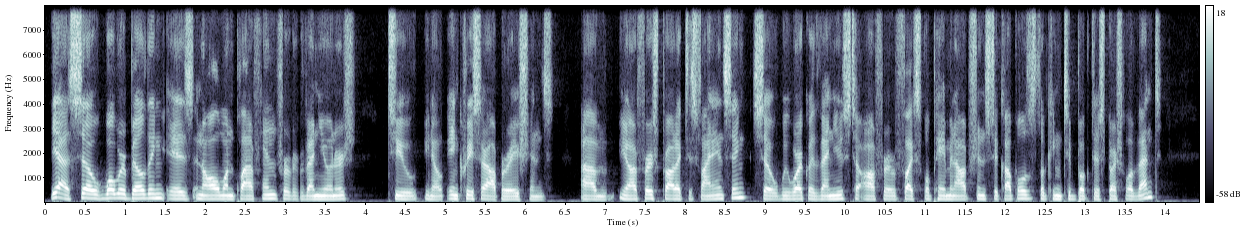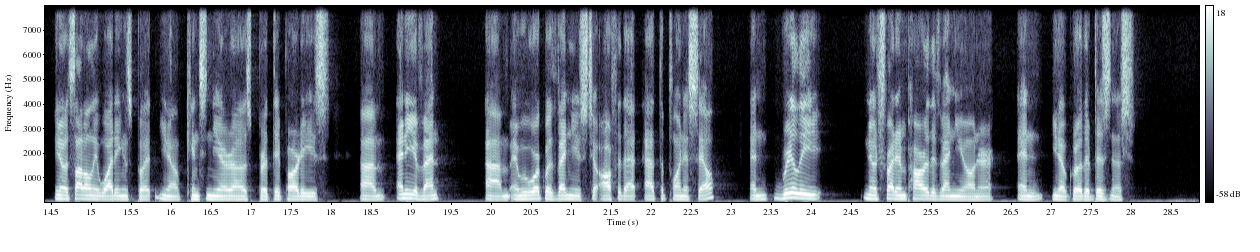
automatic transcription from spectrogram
Yeah, so what we're building is an all-in-one platform for venue owners to you know increase their operations. Um, you know, our first product is financing. So we work with venues to offer flexible payment options to couples looking to book their special event you know, it's not only weddings, but, you know, quinceañeras, birthday parties, um, any event. Um, and we work with venues to offer that at the point of sale and really, you know, try to empower the venue owner and, you know, grow their business.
